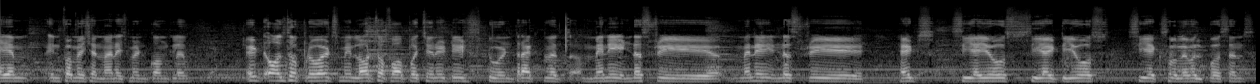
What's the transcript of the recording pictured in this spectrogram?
IM Information Management Conclave. It also provides me lots of opportunities to interact with many industry, many industry heads, CIOs, CITOs, CXO level persons.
